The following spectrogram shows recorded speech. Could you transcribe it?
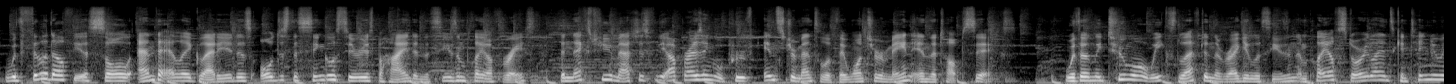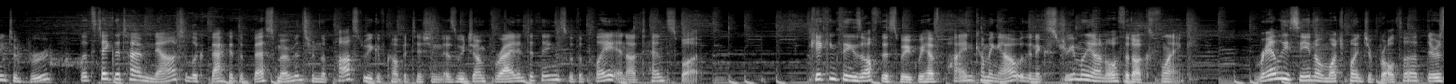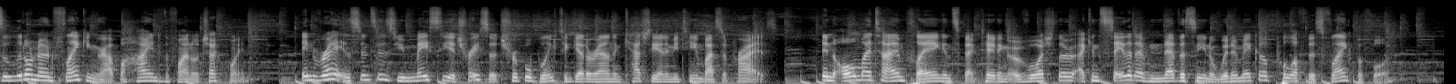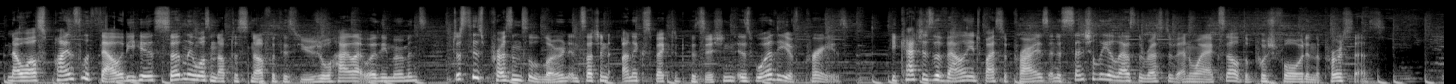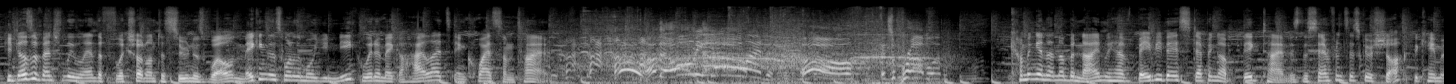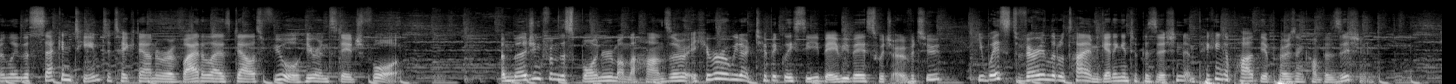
With Philadelphia, Seoul, and the LA Gladiators all just a single series behind in the season playoff race, the next few matches for the Uprising will prove instrumental if they want to remain in the top 6. With only two more weeks left in the regular season and playoff storylines continuing to brew, let's take the time now to look back at the best moments from the past week of competition as we jump right into things with a play in our 10th spot. Kicking things off this week, we have Pine coming out with an extremely unorthodox flank. Rarely seen on Watchpoint Gibraltar, there is a little known flanking route behind the final checkpoint. In rare instances, you may see a Tracer triple blink to get around and catch the enemy team by surprise. In all my time playing and spectating Overwatch though, I can say that I've never seen a Widowmaker pull off this flank before. Now whilst Pine's lethality here certainly wasn't up to snuff with his usual highlight worthy moments, just his presence alone in such an unexpected position is worthy of praise. He catches the Valiant by surprise and essentially allows the rest of NYXL to push forward in the process. He does eventually land the flick shot onto Soon as well, making this one of the more unique Widowmaker highlights in quite some time. It's a problem. Coming in at number 9, we have Babybay stepping up big time as the San Francisco Shock became only the second team to take down a revitalized Dallas Fuel here in Stage 4. Emerging from the spawn room on the Hanzo, a hero we don't typically see Babybay switch over to, he wastes very little time getting into position and picking apart the opposing composition.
